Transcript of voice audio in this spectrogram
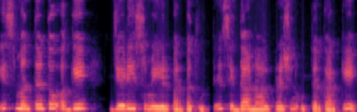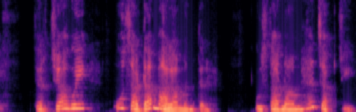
ਇਸ ਮੰਤਰ ਤੋਂ ਅੱਗੇ ਜਿਹੜੀ ਸੁਮੇਰ ਪਰਬਤ ਉੱਤੇ ਸਿੱਧਾ ਨਾਲ ਪ੍ਰਸ਼ਨ ਉੱਤਰ ਕਰਕੇ ਚਰਚਾ ਹੋਈ, ਉਹ ਸਾਡਾ ਮਾਲਾ ਮੰਤਰ ਹੈ। ਉਸ ਦਾ ਨਾਮ ਹੈ ਜਪ ਜੀ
